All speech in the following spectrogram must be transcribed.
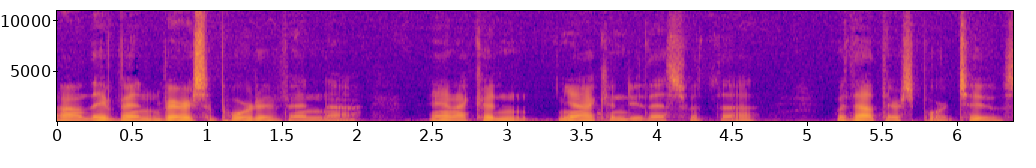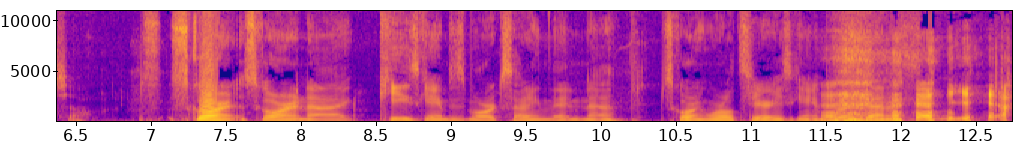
uh, they've been very supportive, and uh, and I couldn't, yeah, I couldn't do this with uh, without their support too. So S- Scoring scoring uh, keys games is more exciting than uh, scoring World Series games, right, Dennis? yeah,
